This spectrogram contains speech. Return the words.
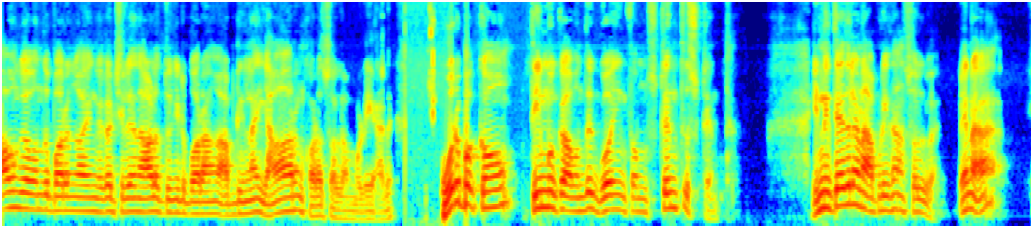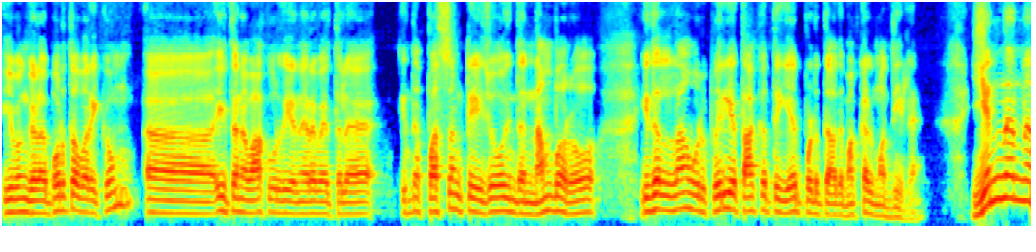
அவங்க வந்து பாருங்கள் எங்கள் கட்சியிலேருந்து ஆளை தூக்கிட்டு போகிறாங்க அப்படின்லாம் யாரும் குறை சொல்ல முடியாது. ஒரு பக்கம் திமுக வந்து going from strength to strength இன்னி தேதியில் நான் அப்படி தான் சொல்வேன். ஏன்னா இவங்களை பொறுத்த வரைக்கும் இத்தனை வாக்குறுதியை நிறைவேற்றலை. இந்த பர்சன்டேஜோ இந்த நம்பரோ இதெல்லாம் ஒரு பெரிய தாக்கத்தை ஏற்படுத்தாது மக்கள் மத்தியில். என்னென்ன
